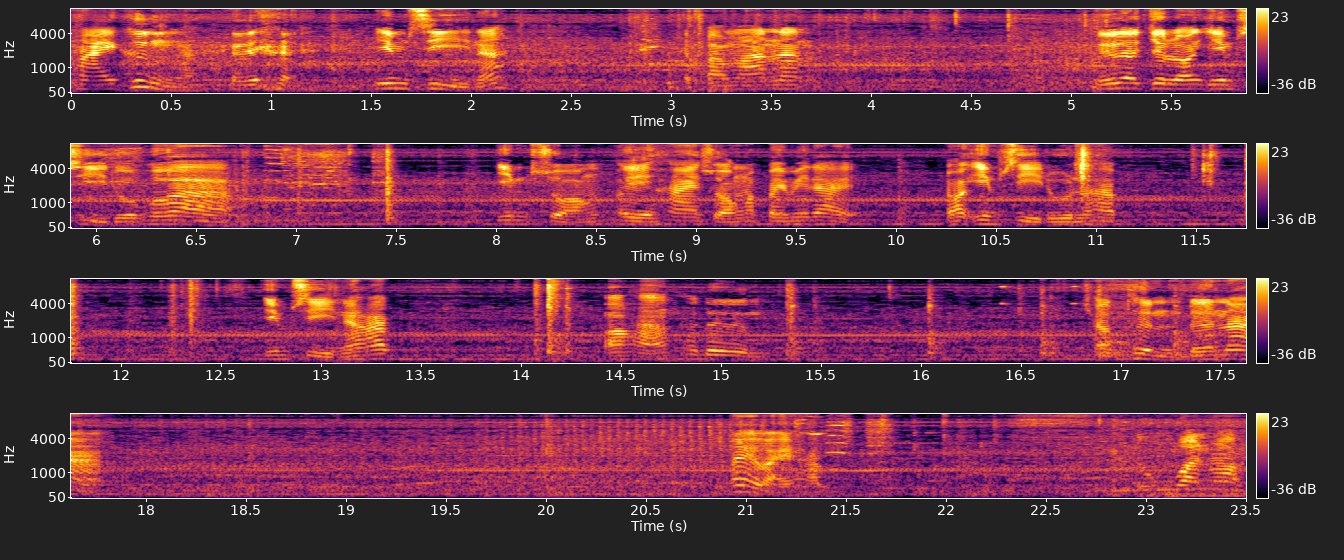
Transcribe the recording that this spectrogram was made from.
ไฮครึ่งอะ M4 นะแต่ประมาณนั้น หรือเราจะลอง M4 ดูเพราะว่า M2 เอ้ยไฮ2เราไปไม่ได้ ลอง M4 ดูนะครับ M4 นะครับเอาหางเท่าเดิม ชัตเทิลเดินหน้า ไม่ไหวครับดูบอลครับ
